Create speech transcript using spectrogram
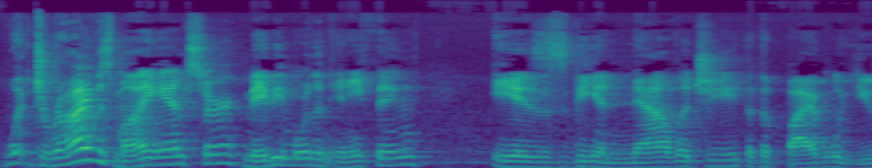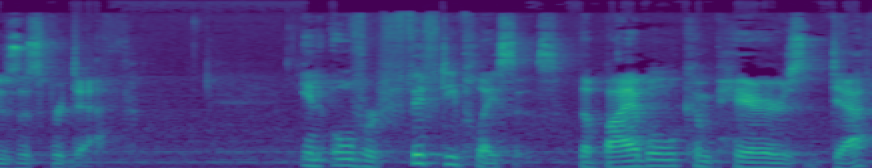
what drives my answer, maybe more than anything, is the analogy that the Bible uses for death. In over 50 places, the Bible compares death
